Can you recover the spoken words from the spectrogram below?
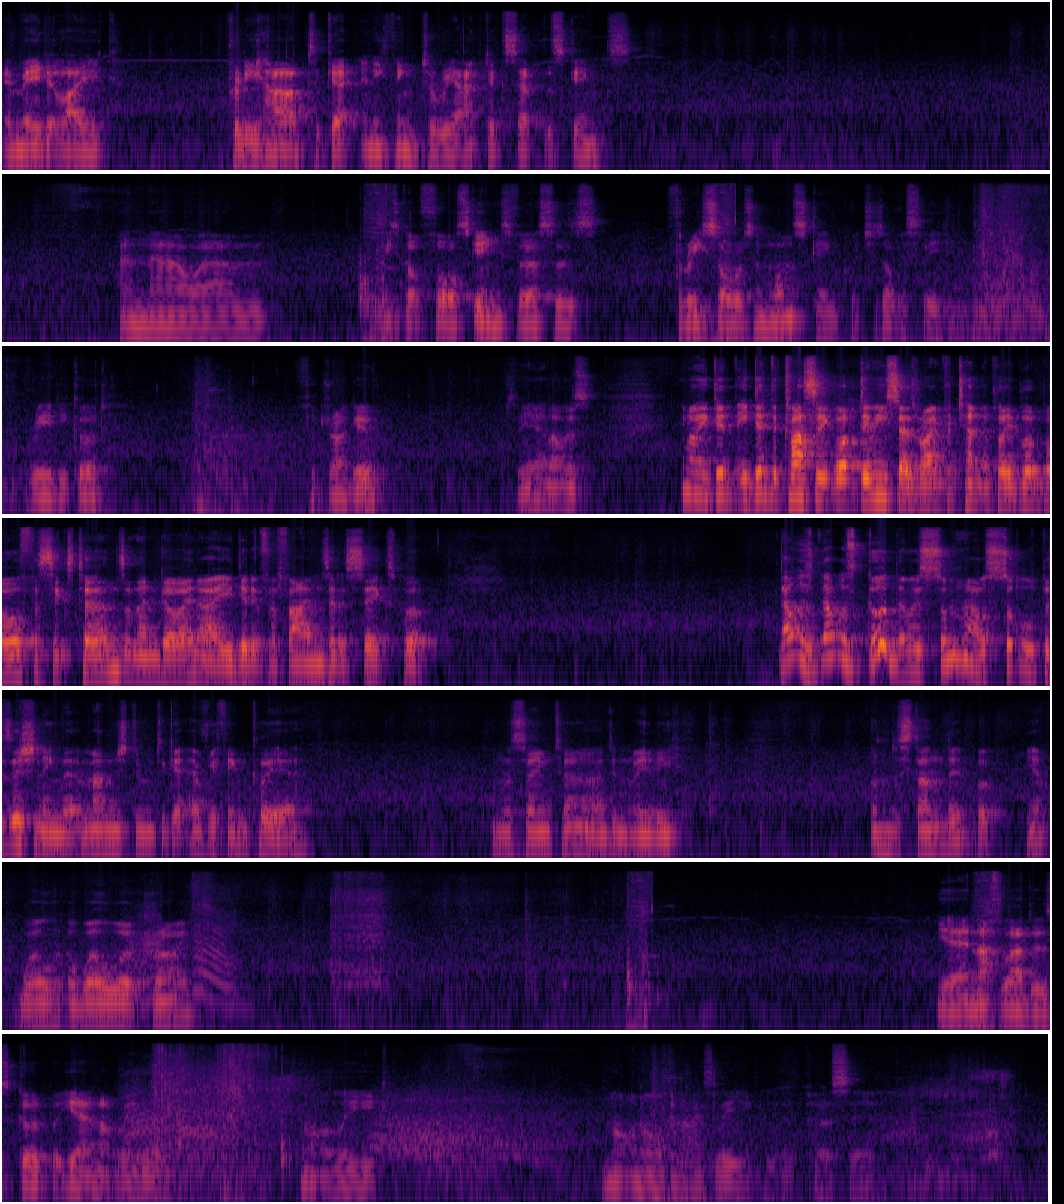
It made it like pretty hard to get anything to react except the skinks. And now um, he's got four skinks versus three swords and one skink, which is obviously really good for Dragou. So yeah, that was you know, he did he did the classic what Dimmy says, right? Pretend to play Blood Bowl for six turns and then go in. Uh, he did it for five instead of six, but that was that was good. There was somehow subtle positioning that managed him to get everything clear on the same turn. I didn't really understand it, but yeah, well a well worked drive. Yeah, NAF is good, but yeah, not really. Not a league. Not an organised league per se.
